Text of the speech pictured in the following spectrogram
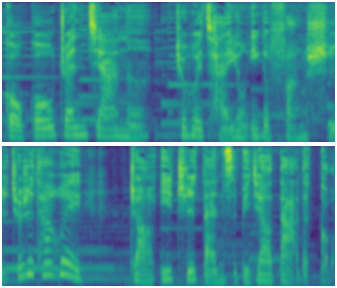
狗狗专家呢就会采用一个方式，就是他会找一只胆子比较大的狗，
